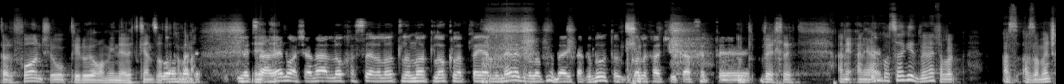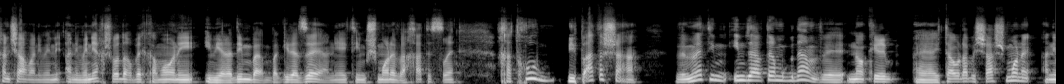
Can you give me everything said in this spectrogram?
כלפון שהוא כאילו יו"ר המינהלת כן זאת הכוונה. לצערנו השנה לא חסר לא תלונות לא כלפי המינהלת ולא כלפי ההתאחדות אז כל אחד שיקח את. אה, בהחלט. אני רק כן. רוצה להגיד באמת אבל אז, אז הבן שלך נשאר ואני מניח, אני מניח שעוד הרבה כמוני עם ילדים בגיל הזה אני הייתי עם 8 ו-11 חתכו מפאת השעה ובאמת אם, אם זה היה יותר מוקדם ונועה קירל אה, הייתה עולה בשעה 8 אני,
